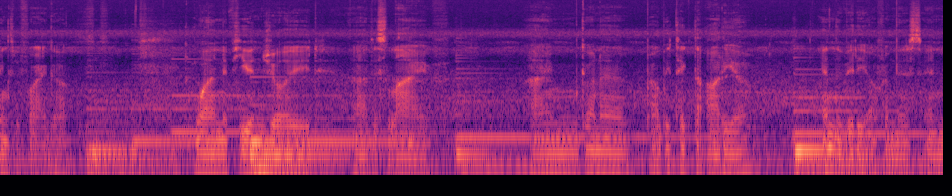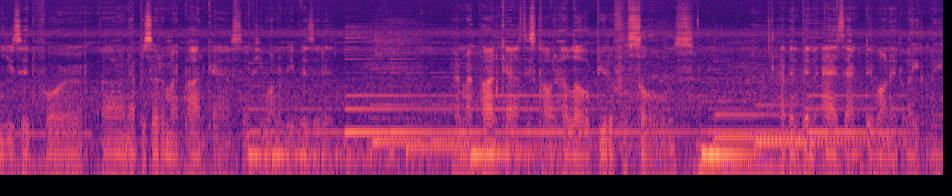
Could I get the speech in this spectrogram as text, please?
things before I go. One, if you enjoyed uh, this live, I'm gonna probably take the audio and the video from this and use it for uh, an episode of my podcast. So, if you want to revisit it, and my podcast is called Hello Beautiful Souls. haven't been as active on it lately.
